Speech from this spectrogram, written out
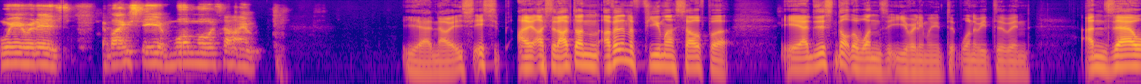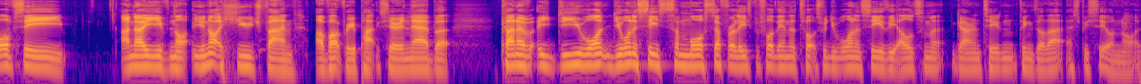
where it is. If I see him one more time, Yeah, no, it's it's. I, I said I've done I've done a few myself, but yeah, just not the ones that you really want to, be doing. And Zell, obviously, I know you've not you're not a huge fan of upgrade packs here and there, but kind of eh, do you want do you want to see some more stuff released before the end of the tots? Would you want to see the ultimate guaranteed and things like that SBC or not?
